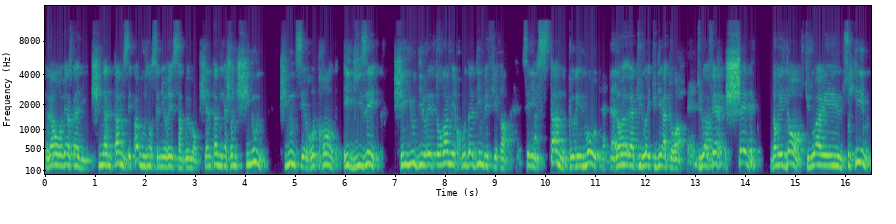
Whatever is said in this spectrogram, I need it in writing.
Là, on revient à ce qu'on a dit. Shinantam, c'est pas vous enseignerez simplement. Shinantam, il a Shinun. Shinun, c'est reprendre, aiguiser. Torah, Befira. C'est stam que les mots. Là, tu dois étudier la Torah. Tu dois faire chaîne dans les dents. Tu dois les psukim.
